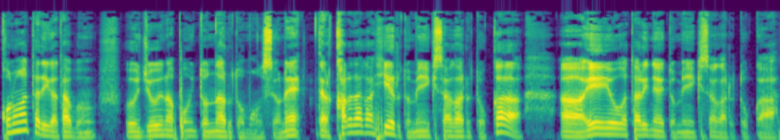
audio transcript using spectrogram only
このあたりが多分、重要なポイントになると思うんですよね。だから体が冷えると免疫下がるとか、あ栄養が足りないと免疫下がるとか、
